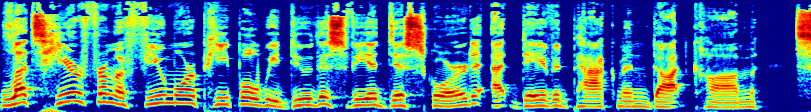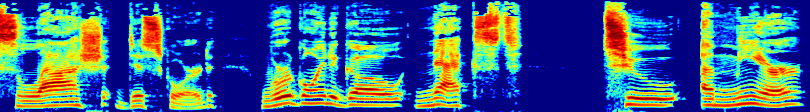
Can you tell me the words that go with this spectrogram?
Let's hear from a few more people. We do this via Discord at davidpakman.com slash Discord. We're going to go next to Amir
